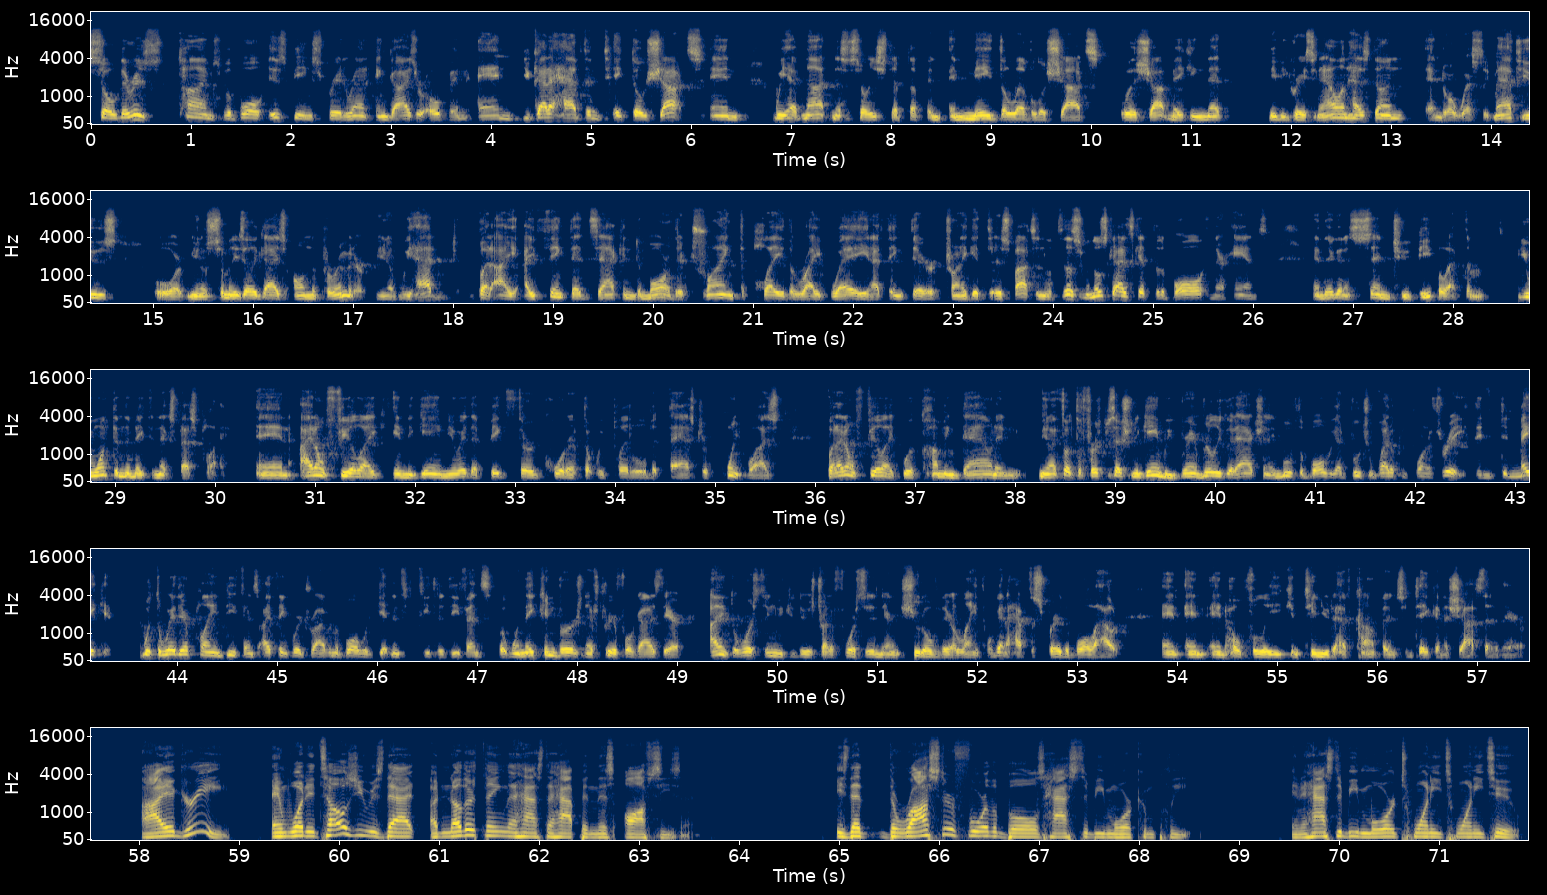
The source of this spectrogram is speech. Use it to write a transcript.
So there is times the ball is being sprayed around and guys are open and you got to have them take those shots. And we have not necessarily stepped up and, and made the level of shots or the shot making that maybe Grayson Allen has done and or Wesley Matthews or, you know, some of these other guys on the perimeter. You know, we had but I, I think that Zach and DeMar, they're trying to play the right way. And I think they're trying to get to their spots. And listen, when those guys get to the ball in their hands and they're going to send two people at them, you want them to make the next best play. And I don't feel like in the game, you know, we had that big third quarter. I thought we played a little bit faster point wise, but I don't feel like we're coming down. And, you know, I thought the first possession of the game, we ran really good action. They moved the ball. We got Vucevic wide open corner three. Didn't, didn't make it with the way they're playing defense, I think we're driving the ball, we're getting into the teeth of the defense. But when they converge and there's three or four guys there, I think the worst thing we could do is try to force it in there and shoot over their length. We're going to have to spray the ball out and and and hopefully continue to have confidence in taking the shots that are there. I agree. And what it tells you is that another thing that has to happen this offseason is that the roster for the Bulls has to be more complete. And it has to be more 2022.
